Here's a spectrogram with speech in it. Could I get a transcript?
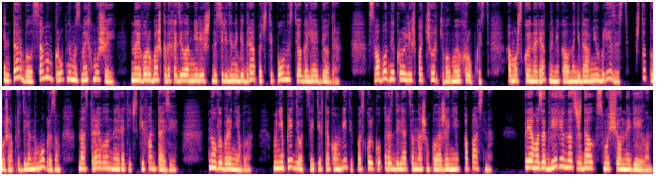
Интар был самым крупным из моих мужей, но его рубашка доходила мне лишь до середины бедра, почти полностью оголяя бедра. Свободный крой лишь подчеркивал мою хрупкость, а мужской наряд намекал на недавнюю близость, что тоже определенным образом настраивало на эротические фантазии. Но выбора не было. Мне придется идти в таком виде, поскольку разделяться в нашем положении опасно. Прямо за дверью нас ждал смущенный Вейлон.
